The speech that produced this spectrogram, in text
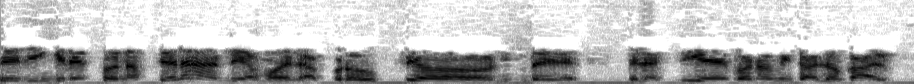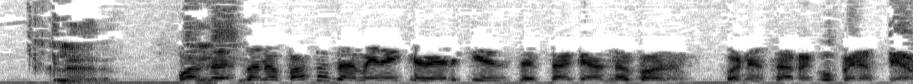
del ingreso nacional, digamos, de la producción, de, de la actividad económica local. Claro. Cuando Sí, sí. eso no pasa, también hay que ver quién se está quedando con, con esa recuperación.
